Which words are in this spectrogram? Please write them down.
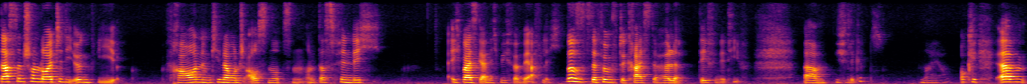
das sind schon Leute, die irgendwie Frauen im Kinderwunsch ausnutzen. Und das finde ich, ich weiß gar nicht, wie verwerflich. Das ist der fünfte Kreis der Hölle definitiv. Ähm, wie viele gibt es? Naja, okay. Ähm,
